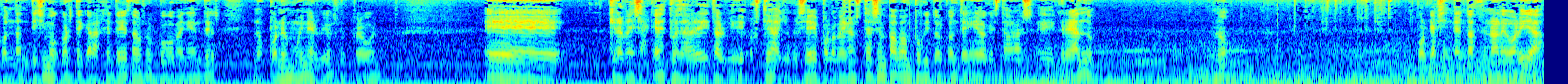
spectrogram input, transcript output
con tantísimo corte que a la gente que estamos un poco pendientes nos pone muy nerviosos, pero bueno. Eh, quiero pensar que después de haber editado el vídeo, hostia, yo qué sé, por lo menos te has empapado un poquito el contenido que estabas eh, creando, ¿no? Porque has intentado hacer una alegoría.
